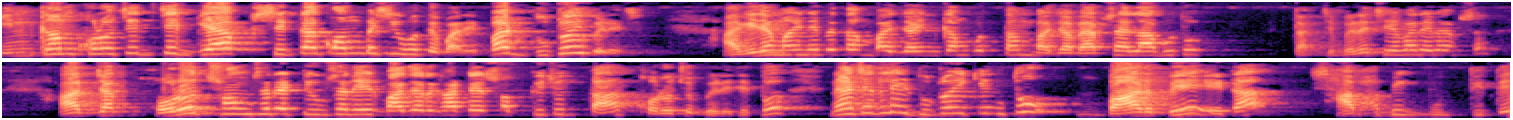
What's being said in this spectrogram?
ইনকাম খরচের যে গ্যাপ সেটা কম বেশি হতে পারে বাট দুটোই বেড়েছে। আগে যা মাইনে পেতাম বা যা ইনকাম করতাম বা যা ব্যবসায় লাভ হতো, তার চেয়ে বেড়েছে এবারে ব্যবসা। আর যা খরচ সংসারের টিউশনের বাজার ঘাটের সবকিছু তা খরচও বেড়ে যেত ন্যাচারালি দুটোই কিন্তু বাড়বে, এটা স্বাভাবিক বুদ্ধিতে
